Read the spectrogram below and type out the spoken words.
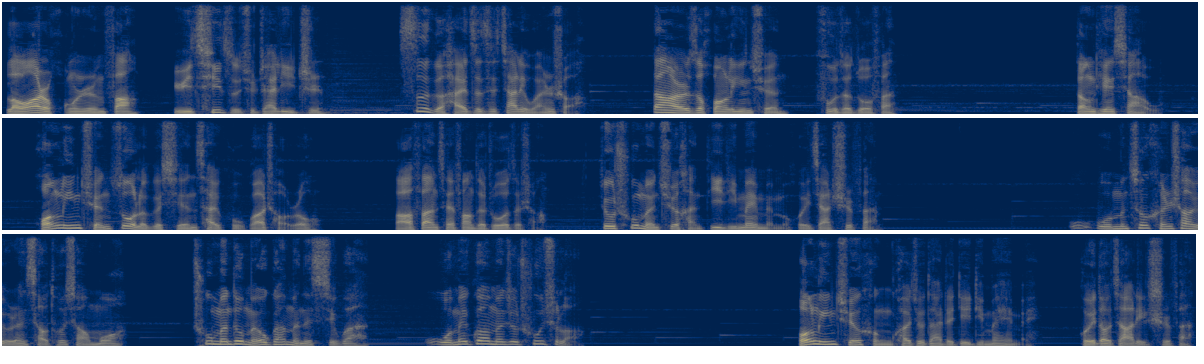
老二黄仁发与妻子去摘荔枝，四个孩子在家里玩耍，大儿子黄林全负责做饭。当天下午，黄林全做了个咸菜苦瓜炒肉，把饭菜放在桌子上，就出门去喊弟弟妹妹们回家吃饭。我我们村很少有人小偷小摸。出门都没有关门的习惯，我没关门就出去了。黄林全很快就带着弟弟妹妹回到家里吃饭，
